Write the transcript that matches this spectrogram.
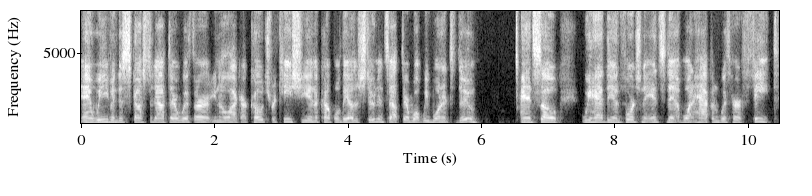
And we even discussed it out there with our, you know, like our coach Rikishi and a couple of the other students out there, what we wanted to do. And so we had the unfortunate incident of what happened with her feet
